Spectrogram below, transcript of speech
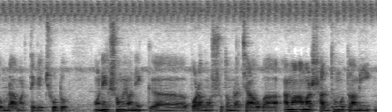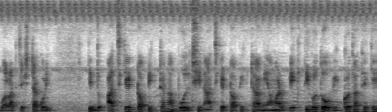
তোমরা আমার থেকে ছোট অনেক সময় অনেক পরামর্শ তোমরা চাও বা আমার আমার সাধ্যমতো আমি বলার চেষ্টা করি। কিন্তু আজকের টপিকটা না বলছি না। আজকের টপিকটা আমি আমার ব্যক্তিগত অভিজ্ঞতা থেকে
